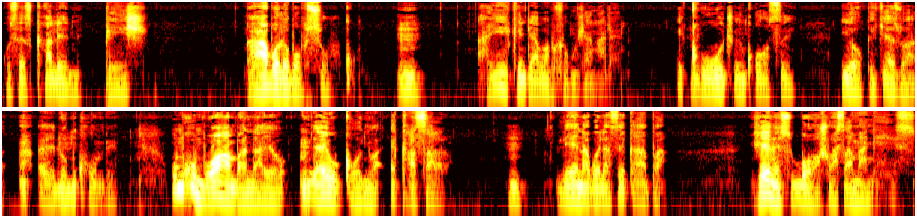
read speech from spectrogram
kusesikhaleni bish. Ngabo lobo busuku. Mm. ayikho into yababhlungu njengalela iqhutshwe inkosi iyogitshezwa eh, lo mkhumbi. Umkhumbi wahamba nayo yayogqonywa eCastle lena kwelasekapa njengesiboshwa samangisi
